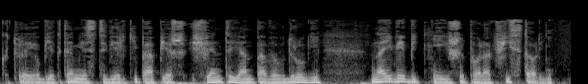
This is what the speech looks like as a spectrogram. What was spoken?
której obiektem jest wielki papież święty Jan Paweł II, najwybitniejszy Polak w historii.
